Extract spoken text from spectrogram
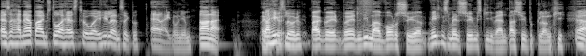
Altså, han er bare en stor hasttoger i hele ansigtet. Er der ikke nogen hjemme? Nej, nej. Der er Man helt slukket. Bare gå ind, på lige meget hvor du søger. Hvilken som helst søgemaskine i verden, bare søg på glonky. Ja.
